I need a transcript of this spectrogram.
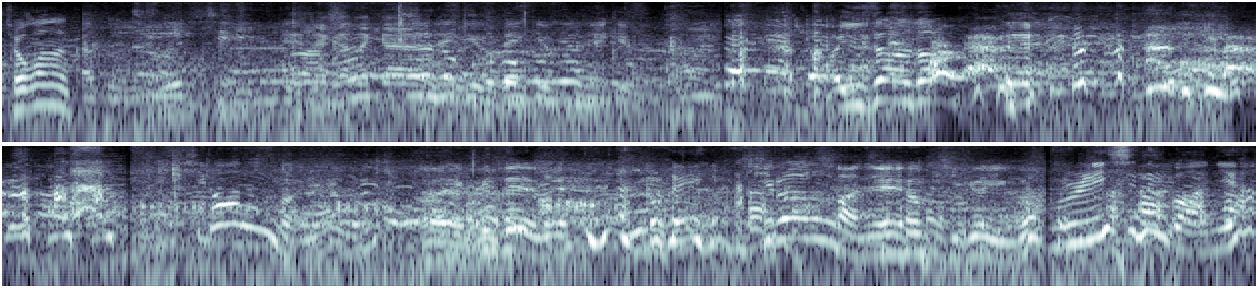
저거는 아, 이상한 사람 같아. 싫어하는 거 아니야? 네, 근데 왜 싫어하는 거 아니에요, 형 지금 이거? 물리시는 거 아니야?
